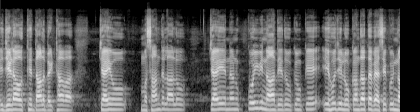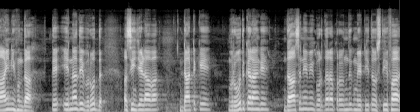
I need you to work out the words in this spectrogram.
ਇਹ ਜਿਹੜਾ ਉੱਥੇ ਦਲ ਬੈਠਾ ਵਾ, ਚਾਹੇ ਉਹ ਮਸੰਦ ਲਾ ਲਓ, ਚਾਹੇ ਇਹਨਾਂ ਨੂੰ ਕੋਈ ਵੀ ਨਾਂ ਦੇ ਦਿਓ, ਕਿਉਂਕਿ ਇਹੋ ਜਿਹੇ ਲੋਕਾਂ ਦਾ ਤਾਂ ਵੈਸੇ ਕੋਈ ਨਾਂ ਹੀ ਨਹੀਂ ਹੁੰਦਾ। ਤੇ ਇਹਨਾਂ ਦੇ ਵਿਰੁੱਧ ਅਸੀਂ ਜਿਹੜਾ ਵਾ ਡਟ ਕੇ ਵਿਰੋਧ ਕਰਾਂਗੇ। ਦਾਸ ਨੇ ਵੀ ਗੁਰਦੁਆਰਾ ਪ੍ਰਬੰਧਕ ਕਮੇਟੀ ਤੋਂ ਅਸਤੀਫਾ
